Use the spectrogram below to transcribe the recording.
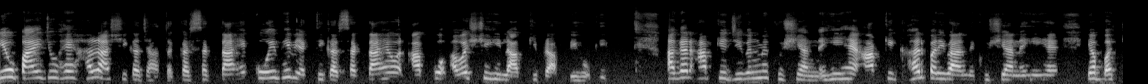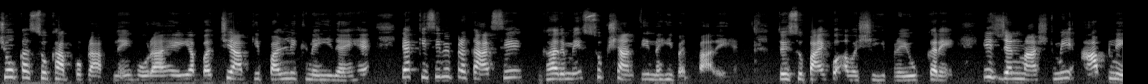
ये उपाय जो है, हर राशि का जातक कर सकता है, कोई भी व्यक्ति कर सकता है और आपको अवश्य ही लाभ की प्राप्ति होगी। अगर आपके जीवन में खुशियाँ नहीं है, आपके घर परिवार में खुशियाँ नहीं है, या बच्चों का सुख आपको प्राप्त नहीं हो रहा है, या बच्चे आपके पढ़ लिख नहीं रहे हैं, या किसी भी प्रकार से घर में सुख शांति नहीं बन पा रहे हैं तो इस उपाय को अवश्य ही प्रयोग करें। इस जन्माष्टमी आपने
